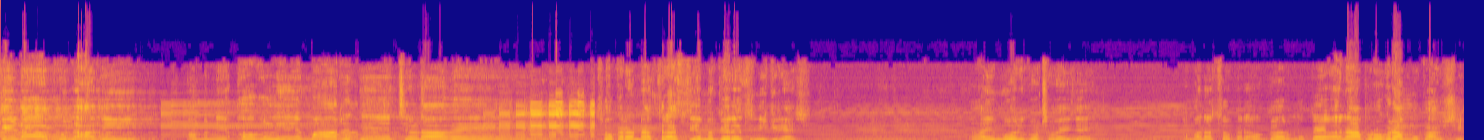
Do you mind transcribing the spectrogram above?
કેડા ભૂલાવી, અમને અવલે માર્ગે ચડાવે. છોકરાના ત્રાસથી અમે ઘરેથી નીકળ્યા છીએ. અહીં મોર ગોઠવાઈ જાય. અમારા છોકરાઓ ઘર મુકાવ્યા ને આ પ્રોગ્રામ મુકાવશે.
